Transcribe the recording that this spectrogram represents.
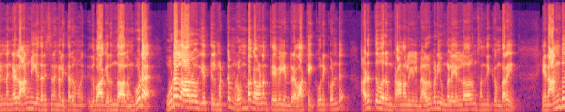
எண்ணங்கள் ஆன்மீக தரிசனங்களை தரும் இதுவாக இருந்தாலும் கூட உடல் ஆரோக்கியத்தில் மட்டும் ரொம்ப கவனம் தேவை என்ற வாக்கை கூறிக்கொண்டு அடுத்து வரும் காணொளியில் மறுபடி உங்களை எல்லோரும் சந்திக்கும் வரை என் அன்பு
